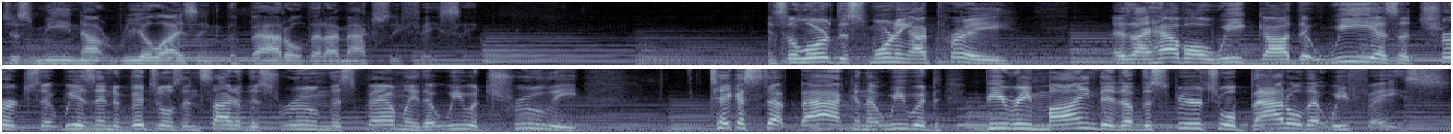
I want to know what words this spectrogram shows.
just me not realizing the battle that I'm actually facing. And so, Lord, this morning I pray, as I have all week, God, that we as a church, that we as individuals inside of this room, this family, that we would truly take a step back and that we would be reminded of the spiritual battle that we face.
